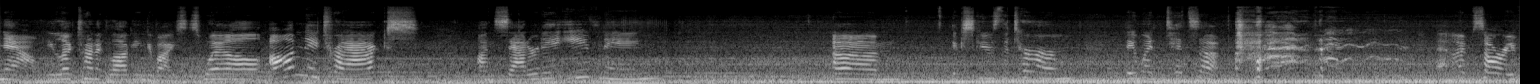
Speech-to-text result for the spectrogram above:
now, electronic logging devices. Well, Omnitracs on Saturday evening, um, excuse the term, they went tits up. I'm sorry.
